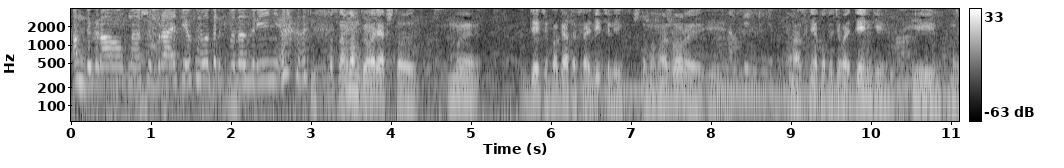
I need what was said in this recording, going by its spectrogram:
андеграунд, наши братья смотрят подозрения. В основном говорят, что мы дети богатых родителей, что мы мажоры, и Нам у нас некуда девать деньги, и мы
